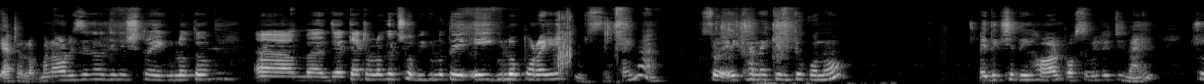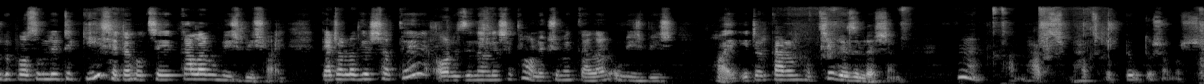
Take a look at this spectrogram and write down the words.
ক্যাটালগ মানে অরিজিনাল জিনিস তো এগুলো তো যে ক্যাটালগের ছবিগুলো তো এইগুলো পড়াই তুলছে, তাই না? সো এখানে কিন্তু কোনো এদিক সেদিক হওয়ার পসিবিলিটি নাই। শুধু পসিবিলিটি কি? সেটা হচ্ছে কালার উনিশ বিশ হয়। ক্যাটালগের সাথে অরিজিনালের সাথে অনেক সময় কালার উনিশ বিশ হয়। এটার কারণ হচ্ছে রেজুলেশন হ্যাঁ ভাজ ভাজ করতেও তো সমস্যা।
